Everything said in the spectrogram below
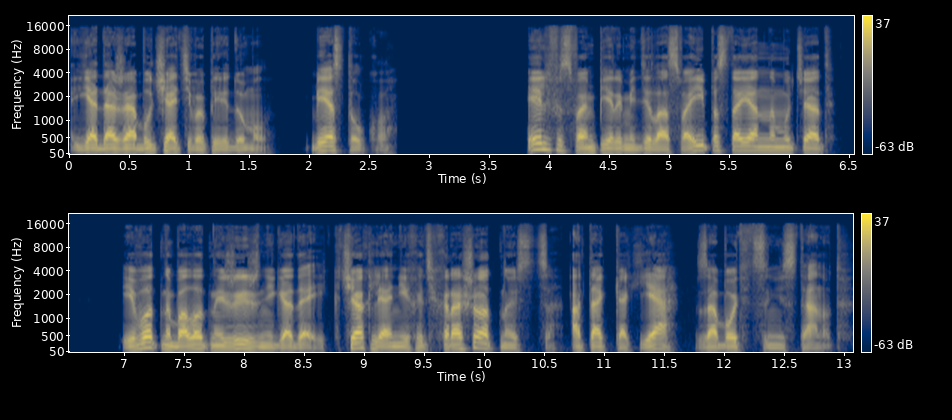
я даже обучать его передумал. Без толку. Эльфы с вампирами дела свои постоянно мутят. И вот на болотной жиже не гадай, к чахле они хоть хорошо относятся, а так как я, заботиться не станут.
